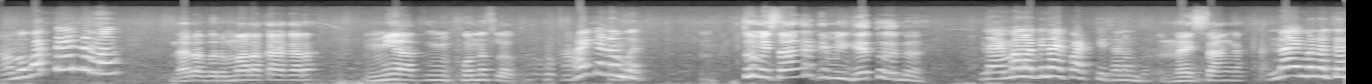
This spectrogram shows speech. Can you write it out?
हा, मग बघता येईल ना मग. धरा बरं मला काय करा? मी आज मी फोनच लावतो. आहे का नंबर? तुम्ही सांगा की मी घेतोय ना. नाही मला बी नाही पाठ तिचा नंबर. नाही सांगा. नाही म्हणा तर?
